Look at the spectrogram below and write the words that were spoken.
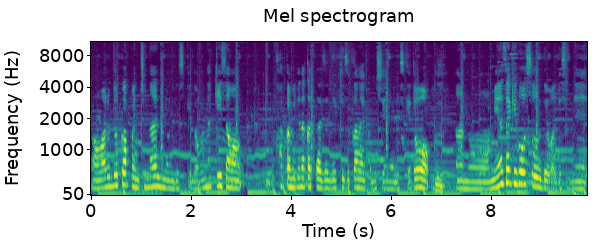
あワールドカップにちなんでなんですけど、ナッキーさんは、サッカー見てなかったら全然気づかないかもしれないですけど、うん。あの、宮崎放送ではですね、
